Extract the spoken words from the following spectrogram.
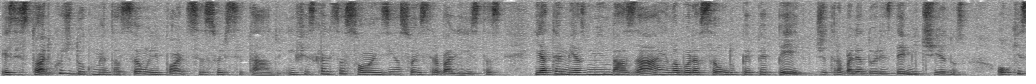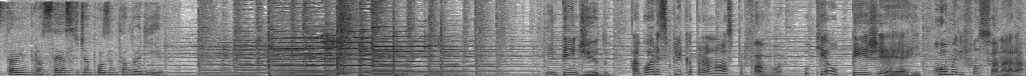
esse histórico de documentação ele pode ser solicitado em fiscalizações, em ações trabalhistas e até mesmo embasar a elaboração do PPP de trabalhadores demitidos ou que estão em processo de aposentadoria. Entendido. Agora explica para nós, por favor, o que é o PGR, como ele funcionará?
